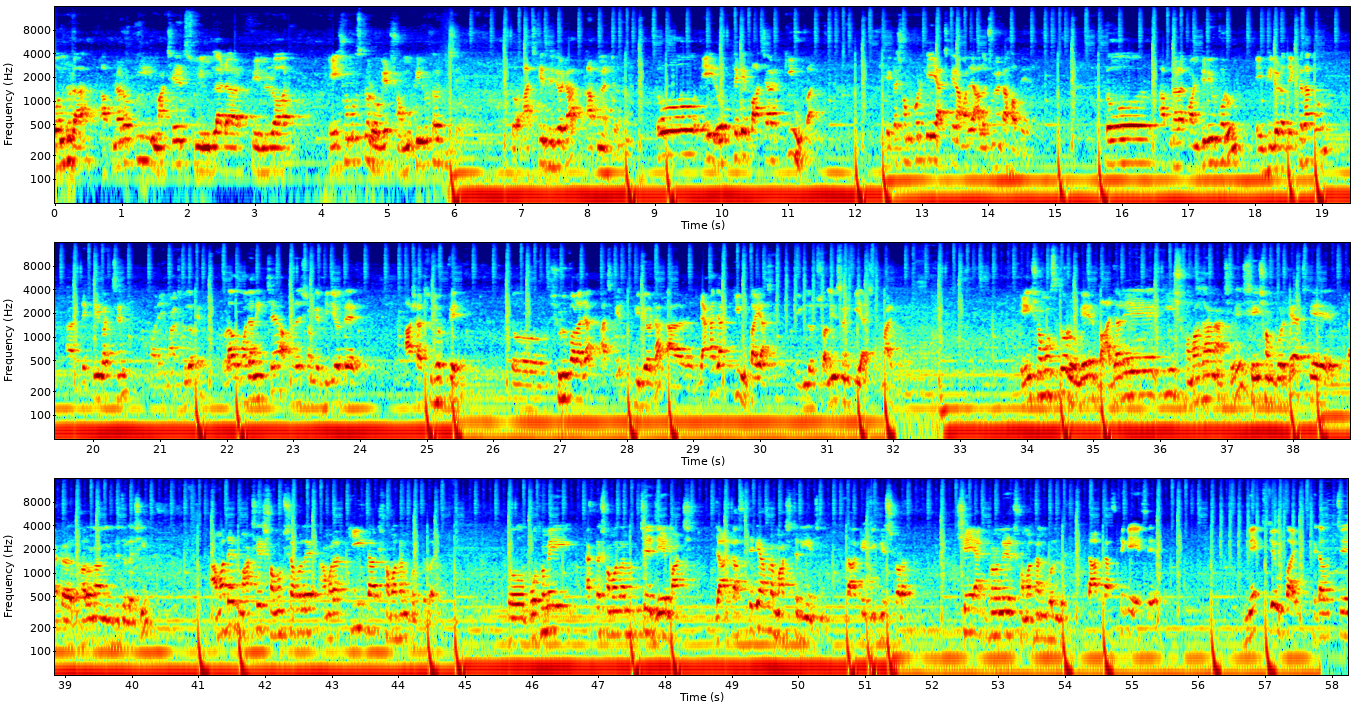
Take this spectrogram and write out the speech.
বন্ধুরা, আপনারও কি মাছের সুইম ব্লাডার ফিল রড এই সমস্ত রোগের সম্মুখীন হতে হচ্ছে? তো আজকের ভিডিওটা আপনার জন্য। তো এই রোগ থেকে বাঁচার কি উপায়? সেটা সম্পর্কেই আজকের আমাদের আলোচনাটা হবে। তো আপনারা কন্টিনিউ করুন, এই ভিডিওটা দেখতে থাকুন। আর দেখতেই পাচ্ছেন আর এই মাছগুলোকে। ওরাও মজা নিচ্ছে, আপনাদের সঙ্গে ভিডিওতে আসার সুযোগ পেয়ে। তো শুরু করা যাক আজকের ভিডিওটা, আর দেখা যাক কি উপায় আছে এগুলোর সলিউশন কি আছে মার্কেটে এই সমস্ত রোগের বাজারে কি সমাধান আছে, সেই সম্পর্কে আজকে একটা ধারণা দিতে চলেছি। আমাদের মাছের সমস্যা হলে আমরা কি তার সমাধান করতে পারি? তো প্রথমেই একটা সমাধান হচ্ছে যে মাছ, যার কাছ থেকে আমরা মাছটা নিয়েছি, তাকে জিজ্ঞেস করা। সে এক ধরনের সমাধান বলবে, তার কাছ থেকে এসে নেক্সট যে উপায় সেটা হচ্ছে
